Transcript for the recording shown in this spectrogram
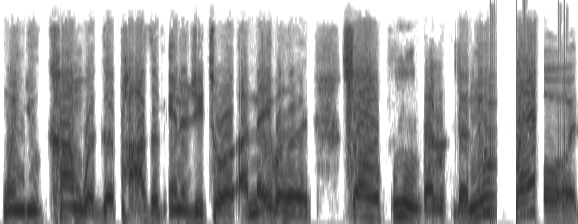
when you come with good positive energy to a, a neighborhood. So mm-hmm. the, the new landlord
